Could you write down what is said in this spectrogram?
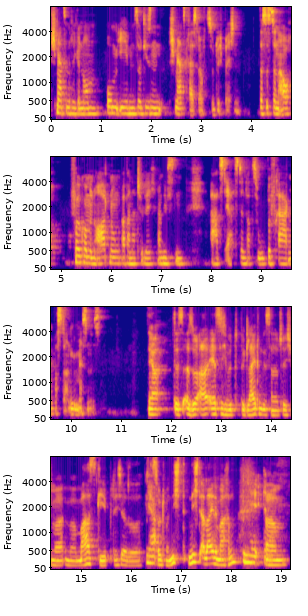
Schmerzmittel genommen, um eben so diesen Schmerzkreislauf zu durchbrechen. Das ist dann auch vollkommen in Ordnung, aber natürlich am liebsten Arzt, Ärztin dazu befragen, was da angemessen ist. Ja, das, also ärztliche Begleitung ist dann natürlich immer, immer maßgeblich. Also ja. das sollte man nicht, nicht alleine machen. Nee, genau. ähm,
